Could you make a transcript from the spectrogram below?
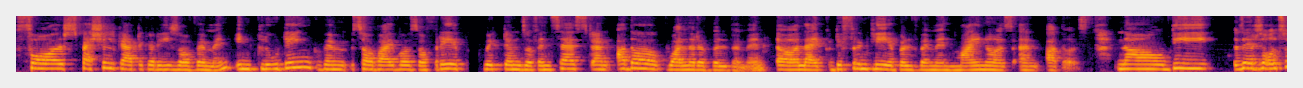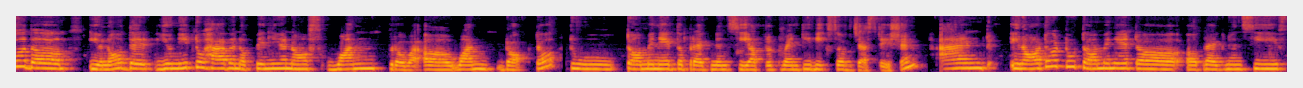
for special categories of women, including women, survivors of rape, victims of incest, and other vulnerable women, uh, like differently abled women, minors, and others. Now, the there's also the you know that you need to have an opinion of one provi- uh, one doctor to terminate the pregnancy up to 20 weeks of gestation. And in order to terminate a, a pregnancy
